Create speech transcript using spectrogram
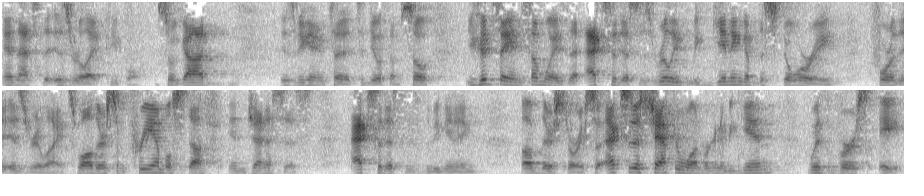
And that's the Israelite people. So God is beginning to, to deal with them. So you could say in some ways that Exodus is really the beginning of the story for the Israelites. While there's some preamble stuff in Genesis, Exodus is the beginning of their story. So, Exodus chapter 1, we're going to begin with verse 8.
